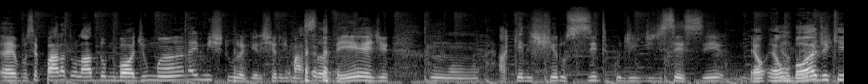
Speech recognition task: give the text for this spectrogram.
é, você para do lado de um bode humano e mistura aquele cheiro de maçã verde, um, aquele cheiro cítrico de, de, de CC. É, é um bode que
